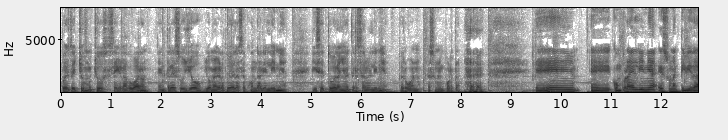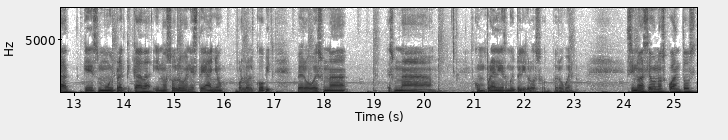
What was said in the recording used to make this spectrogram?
pues de hecho muchos se graduaron, entre esos yo, yo me gradué de la secundaria en línea, hice todo el año de tercero en línea, pero bueno, eso no importa. Eh, eh, comprar en línea es una actividad que es muy practicada y no solo en este año por lo del COVID, pero es una es una comprar en línea es muy peligroso, pero bueno. Si no hace unos cuantos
